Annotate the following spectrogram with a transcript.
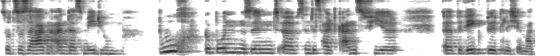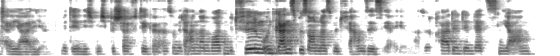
sozusagen an das Medium Buch gebunden sind, äh, sind es halt ganz viel äh, bewegtbildliche Materialien, mit denen ich mich beschäftige. Also mit anderen Worten mit Filmen und ganz besonders mit Fernsehserien. Also gerade in den letzten Jahren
